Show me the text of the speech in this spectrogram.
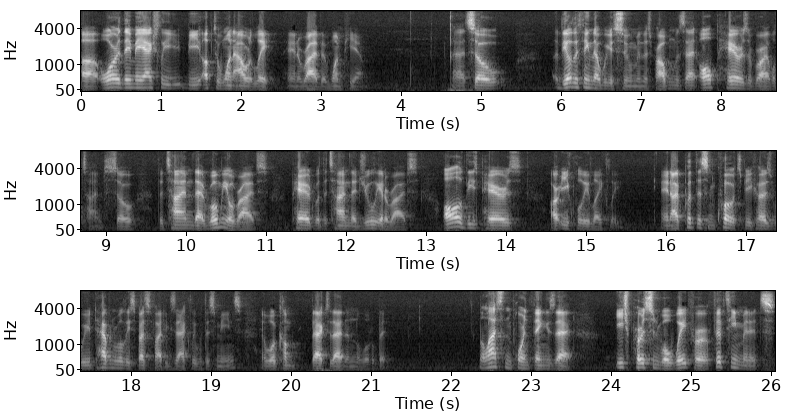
uh, or they may actually be up to one hour late and arrive at 1 p.m. Uh, so the other thing that we assume in this problem is that all pairs of arrival times, so the time that Romeo arrives paired with the time that Juliet arrives, all of these pairs are equally likely. And I put this in quotes because we haven't really specified exactly what this means, and we'll come back to that in a little bit. The last important thing is that each person will wait for 15 minutes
